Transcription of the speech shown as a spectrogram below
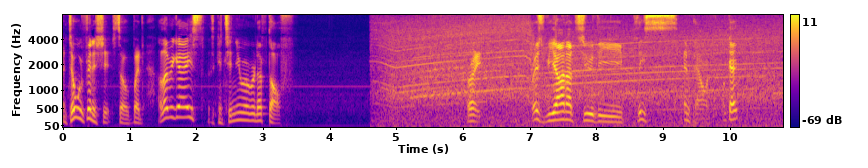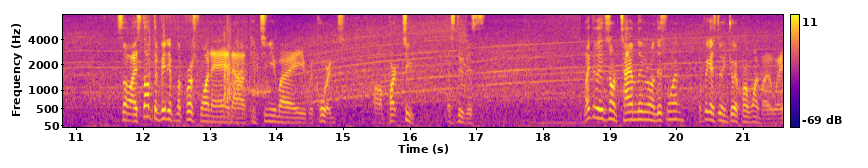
until we finish it. So, but I love you guys. Let's continue where we left off. Alright, race Vienna to the police impound. Okay. So I stopped the video from the first one and uh, continue my record on part two. Let's do this. Luckily there's no time limit on this one. I Hope you guys do enjoy part one by the way.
